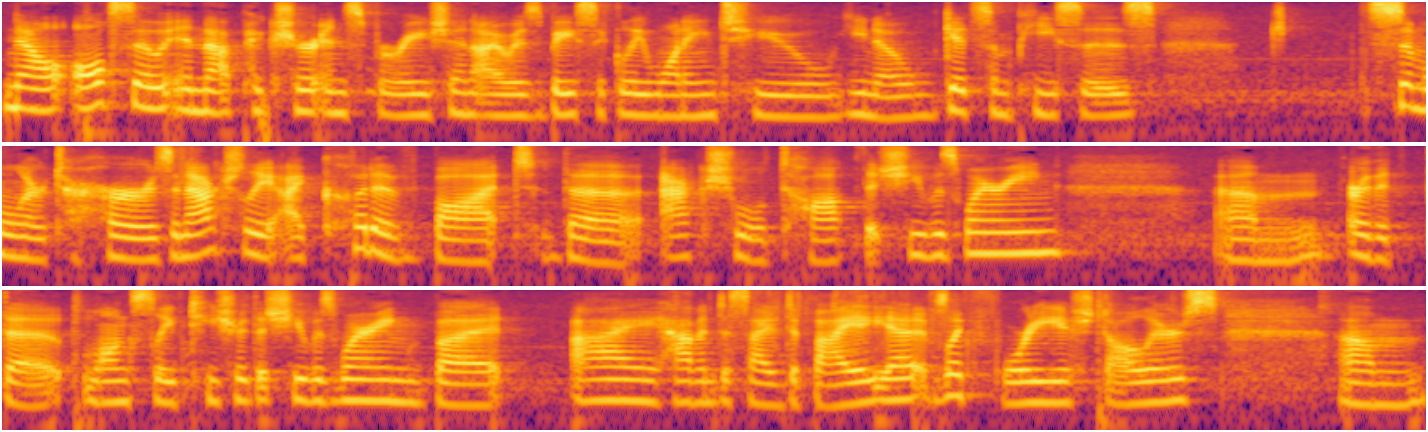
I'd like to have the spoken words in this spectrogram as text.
Now, also in that picture inspiration, I was basically wanting to, you know, get some pieces similar to hers. And actually, I could have bought the actual top that she was wearing, um, or the, the long sleeve t shirt that she was wearing, but I haven't decided to buy it yet. It was like 40 ish dollars. Um,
